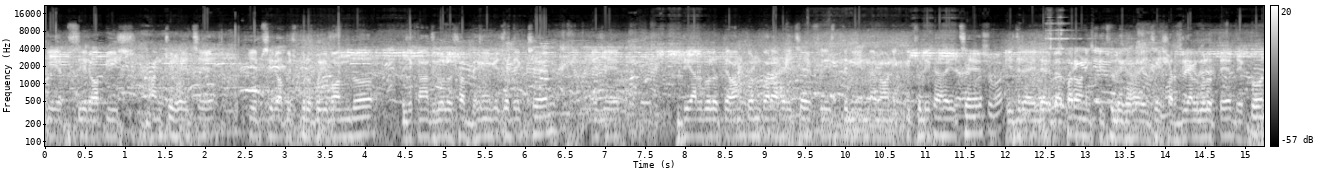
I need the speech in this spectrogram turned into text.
কেএফসির অফিস ভাঙচুর হয়েছে। কেএফসির অফিস পুরোপুরি বন্ধ। এই যে কাঁচগুলো সব ভেঙে গেছে, দেখছেন? এই যে দেয়ালগুলোতে অঙ্কন করা হয়েছে, ফিলিস্তিনির নামে অনেক কিছু লেখা হয়েছে, ইসরায়েলের ব্যাপারে অনেক কিছু লেখা হয়েছে সব দেয়ালগুলোতে, দেখুন।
